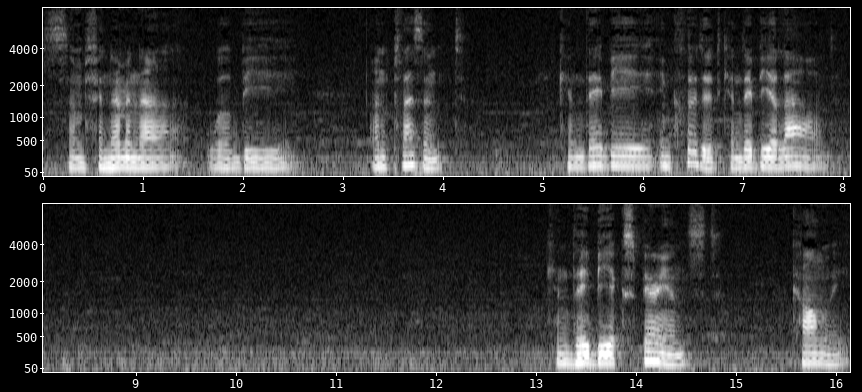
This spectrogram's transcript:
Some phenomena will be unpleasant. Can they be included? Can they be allowed? can they be experienced calmly?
